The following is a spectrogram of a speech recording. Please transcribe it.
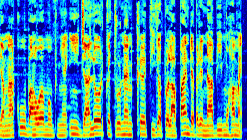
yang mengaku bahawa mempunyai jalur keturunan ke-38 daripada Nabi Muhammad.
